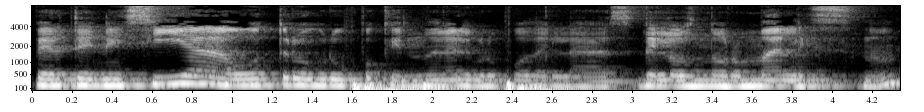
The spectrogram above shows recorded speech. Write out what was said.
pertenecía a otro grupo que no era el grupo de, las, de los normales, ¿no?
